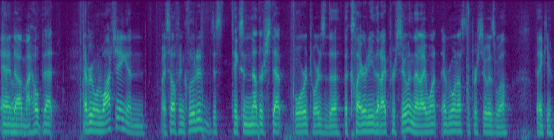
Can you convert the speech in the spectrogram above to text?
And um, I hope that everyone watching, and myself included, just takes another step forward towards the, the clarity that I pursue and that I want everyone else to pursue as well. Thank you.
